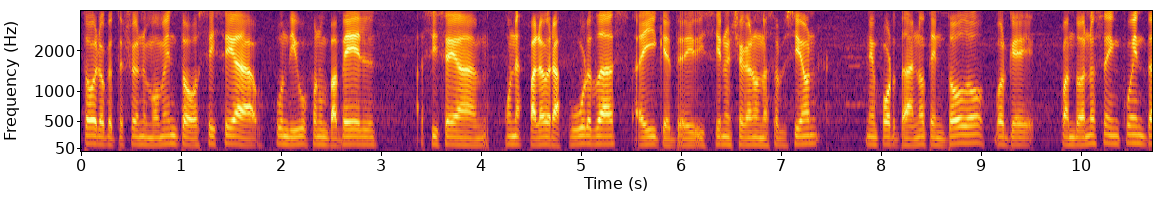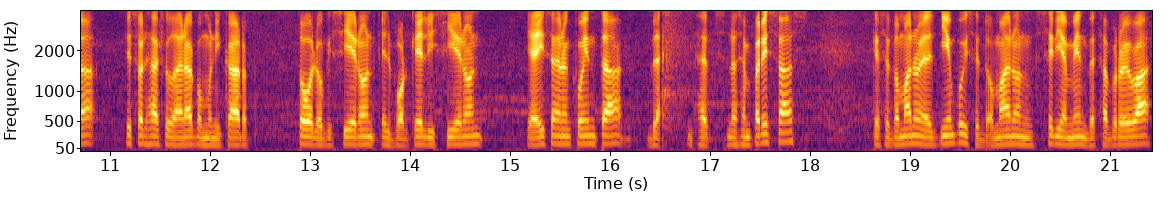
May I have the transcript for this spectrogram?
todo lo que te ayude en el momento, así sea un dibujo en un papel, así sean unas palabras burdas ahí que te hicieron llegar a una solución, no importa, anoten todo, porque cuando no se den cuenta, eso les ayudará a comunicar todo lo que hicieron, el por qué lo hicieron, y ahí se darán cuenta la- las, las empresas que se tomaron el tiempo y se tomaron seriamente esta prueba,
